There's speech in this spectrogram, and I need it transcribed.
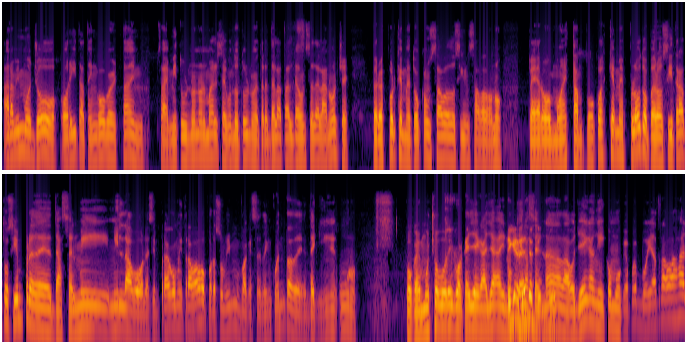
ahora mismo yo ahorita tengo overtime, o sea, es mi turno normal, el segundo turno de 3 de la tarde a 11 de la noche, pero es porque me toca un sábado sí, un sábado no, pero no es, tampoco es que me exploto, pero sí trato siempre de, de hacer mi, mis labores, siempre hago mi trabajo por eso mismo, para que se den cuenta de, de quién es uno. Porque hay muchos boricuas que llega allá y no Sí, que quiere desde hacer nada, o llegan y como que pues voy a trabajar,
